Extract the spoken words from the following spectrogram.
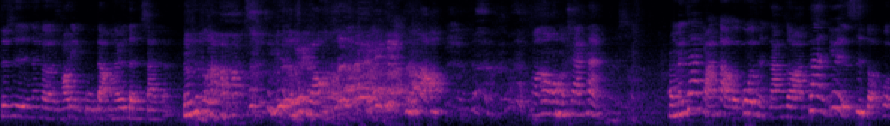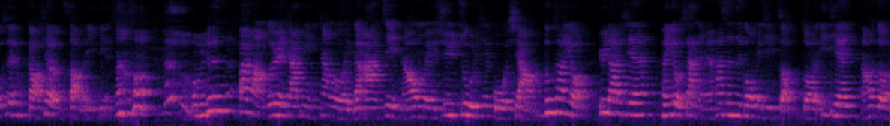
就是那个草岭步道，还有登山的？很好。好，那我们往下看。我们在环岛的过程当中啊，但因为有试走过，所以搞笑少了一点。然 后我们就是拜访多元家庭，像伟伟跟阿静，然后我们也去住一些国小，路上有遇到一些很友善的人，他甚至跟我们一起走，走了一天，然后走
